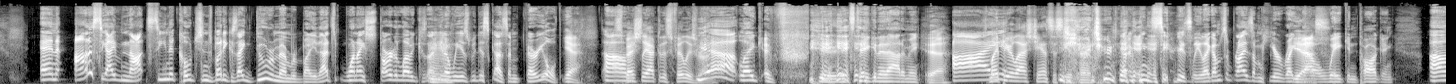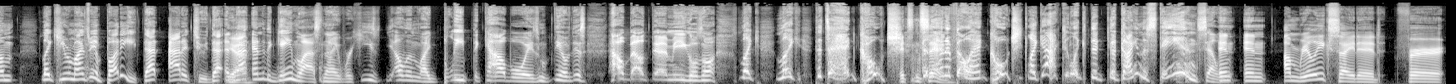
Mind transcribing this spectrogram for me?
And honestly, I've not seen a coach since Buddy because I do remember Buddy. That's when I started loving because you know we as we discussed, I'm very old. Yeah. Um, Especially after this Phillies run. Yeah, like, dude, it's taking it out of me. Yeah. I Might be your last chance to see it. turn. Dude, I mean, seriously, like, I'm surprised I'm here right Yes. now, awake and talking. Um, like he reminds me of Buddy. That attitude, that and Yeah. that end of the game last night, where he's yelling like "bleep the Cowboys," and you know this. How about them Eagles? On like, like that's a head coach. It's an insane. NFL head coach, like acting like the a guy in the stands. Elliot. And and I'm really excited for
